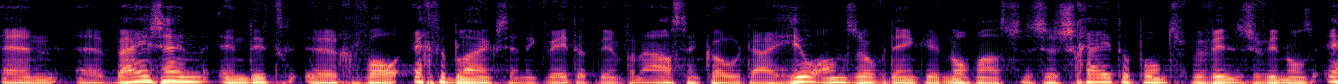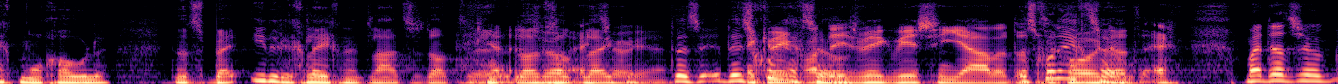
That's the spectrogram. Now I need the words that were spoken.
En eh, wij zijn in dit eh, geval echt de belangrijkste. En ik weet dat Wim van Aalst en Co. daar heel anders over denken. Nogmaals, ze scheiden op ons. Ze winnen ons echt Mongolen. Dat is bij iedere gelegenheid laten ze dat, eh, dat, ze dat Dat is, dat is ik gewoon echt zo. deze week weer signalen dat, dat, gewoon echt dat echt... Maar dat is ook...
